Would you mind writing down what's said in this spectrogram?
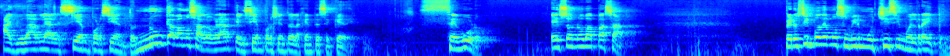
ayudarle al 100%. Nunca vamos a lograr que el 100% de la gente se quede. Seguro. Eso no va a pasar. Pero sí podemos subir muchísimo el rating.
